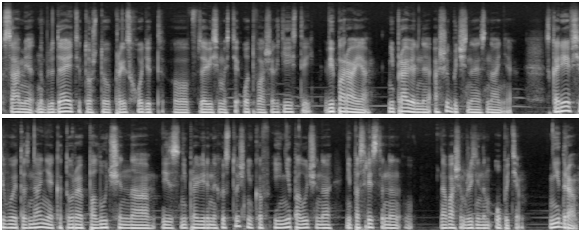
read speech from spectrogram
сами наблюдаете, то, что происходит э, в зависимости от ваших действий. Випарая – неправильное, ошибочное знание. Скорее всего, это знание, которое получено из непроверенных источников и не получено непосредственно на вашем жизненном опыте. Нидра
